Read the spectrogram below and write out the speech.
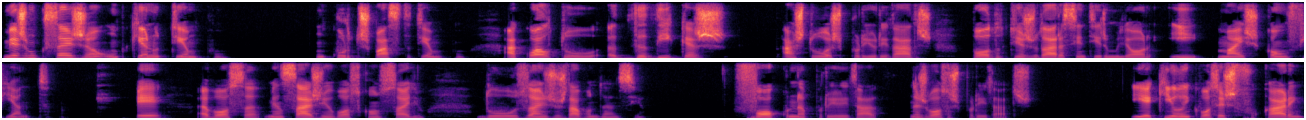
Mesmo que seja um pequeno tempo, um curto espaço de tempo, a qual tu dedicas às tuas prioridades, pode te ajudar a sentir melhor e mais confiante. É a vossa mensagem, o vosso conselho dos anjos da abundância. Foco na prioridade, nas vossas prioridades. E aquilo em que vocês se focarem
